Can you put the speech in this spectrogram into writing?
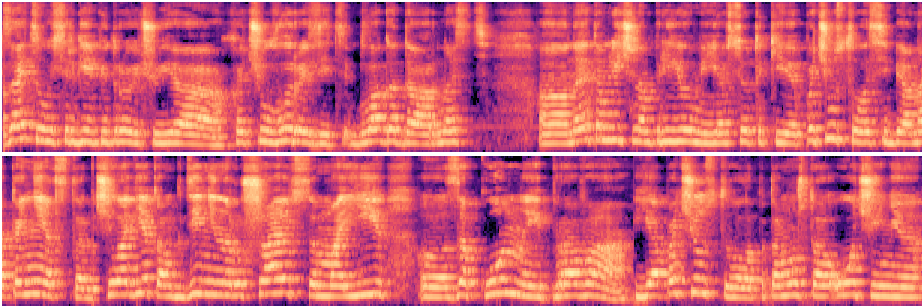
Зайцеву Сергею Петровичу я хочу выразить благодарность а, на этом личном приеме я все-таки почувствовала себя наконец-то человеком, где не нарушаются мои э, законные права. Я почувствовала, потому что очень э,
